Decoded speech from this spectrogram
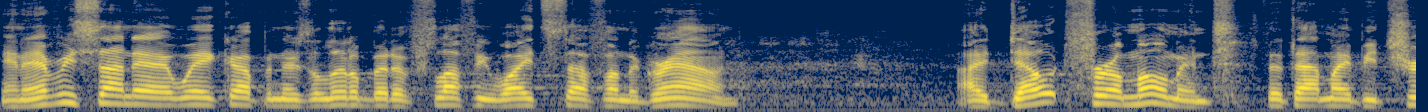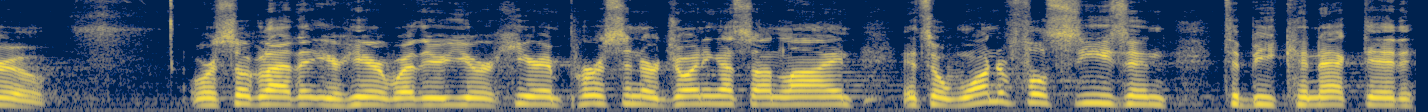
And every Sunday I wake up and there's a little bit of fluffy white stuff on the ground. I doubt for a moment that that might be true. We're so glad that you're here, whether you're here in person or joining us online. It's a wonderful season to be connected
